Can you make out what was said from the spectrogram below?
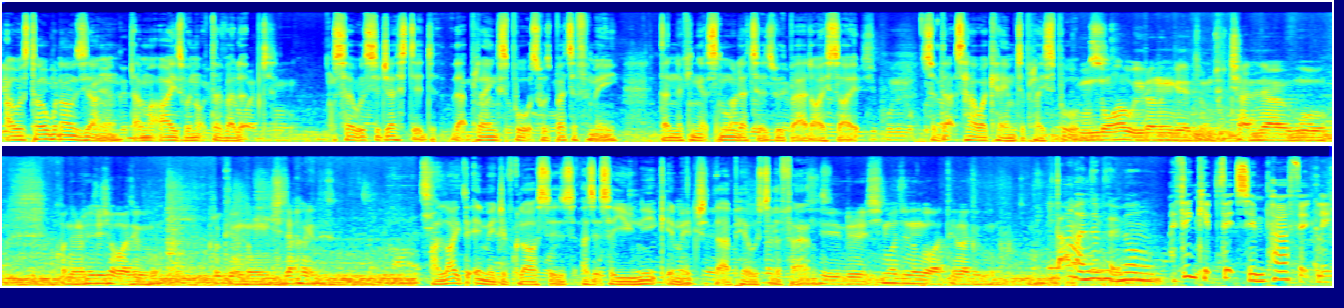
I was told when I was young that my eyes were not developed. So it was suggested that playing sports was better for me than looking at small letters with bad eyesight. So that's how I came to play sports. I like the image of glasses as it's a unique image that appeals to the fans. I think it fits him perfectly.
